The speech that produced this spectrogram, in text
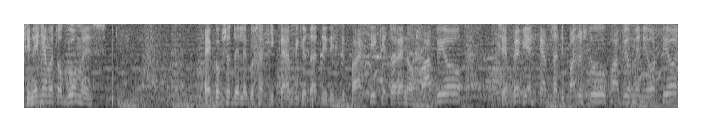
Συνέχεια με τον Γκόμες. Έκοψε ο Ντελέκος αρχικά, μπήκε ο Ταντίδης στη φάση και τώρα είναι ο Φάμπιο. Ξεφεύγει αρχικά από τους αντιπάλους του. Φάμπιο μένει όρθιος.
